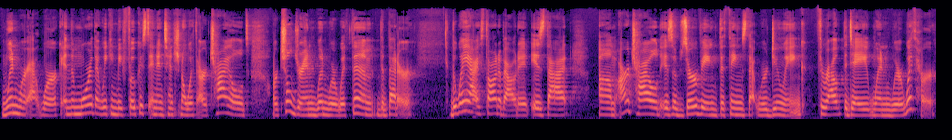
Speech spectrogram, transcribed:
when we're at work, and the more that we can be focused and intentional with our child or children when we're with them, the better. The way I thought about it is that um, our child is observing the things that we're doing throughout the day when we're with her.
